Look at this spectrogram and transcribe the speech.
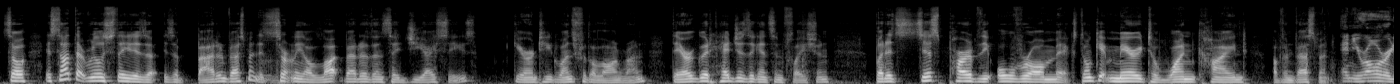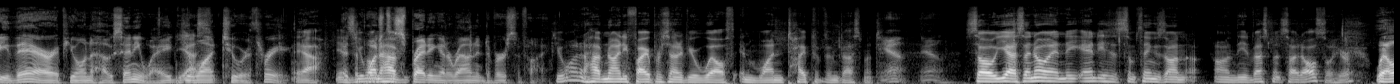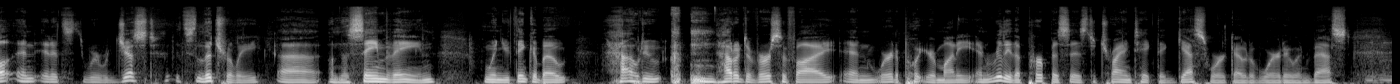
So it's not that real estate is a, is a bad investment. It's mm-hmm. certainly a lot better than, say, GICs, guaranteed ones for the long run. They are good hedges against inflation, but it's just part of the overall mix. Don't get married to one kind of investment. And you're already there if you own a house anyway. You want two or three. Yeah. Yeah, As you opposed wanna to have- spreading it around and diversifying. You want to have 95% of your wealth in one type of investment. Yeah, yeah. So yes, I know Andy. Andy has some things on on the investment side also here. Well, and, and it's we're just it's literally uh, on the same vein when you think about how to how to diversify and where to put your money, and really the purpose is to try and take the guesswork out of where to invest.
